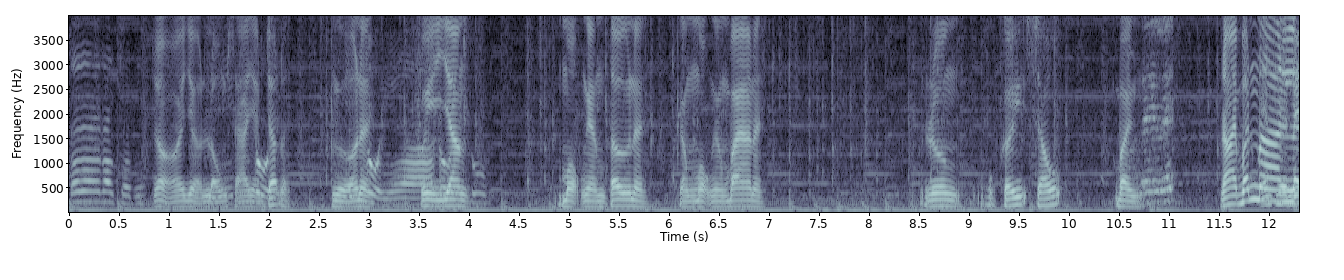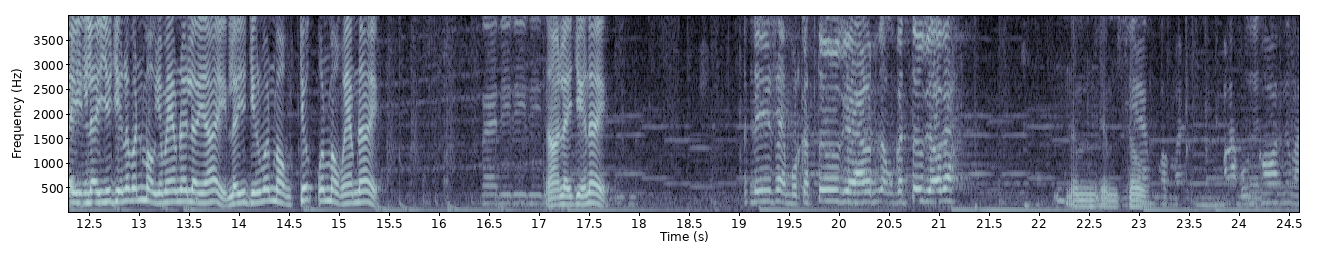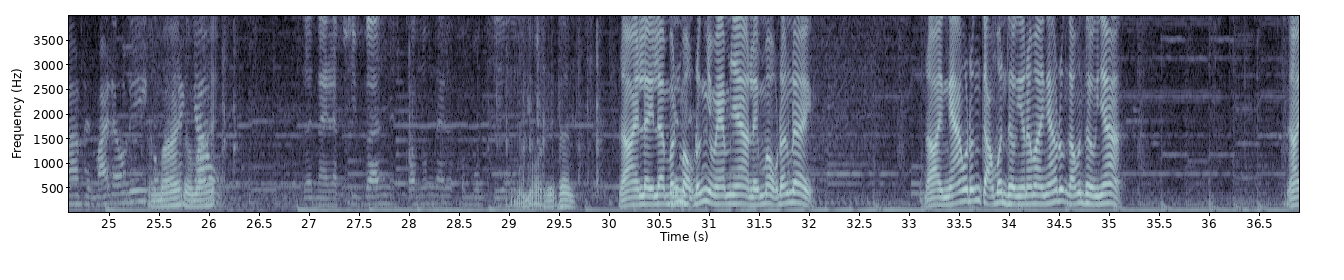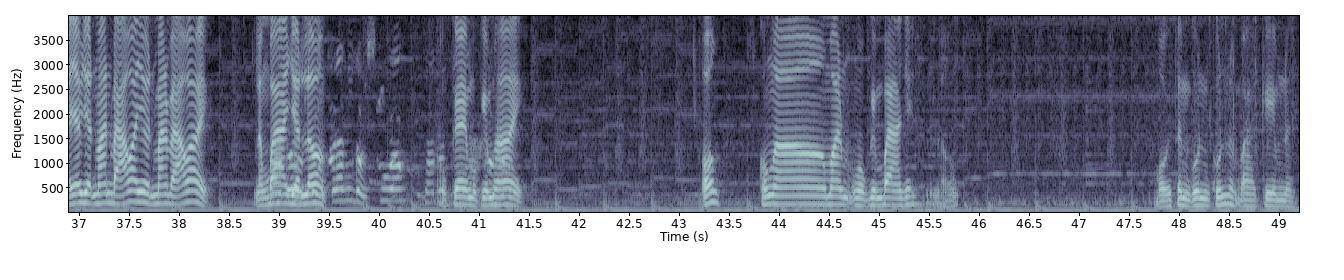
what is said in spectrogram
Đây đây đây chờ đi trời ơi giờ lộn xạ giảm chết rồi. Ngựa này phi dân. một ngàn tư này cần một ngàn ba này. Rương vũ khí xấu bằng rồi bánh uh, lì lì di chuyển đến bánh một giùm em đây lì ơi. Lì di chuyển bánh một trước bánh một em đây đi đi đi rồi lì chuyển đi. Đi xem một cà tư kìa một cà tư kìa kìa năm trăm xu ba bốn con cơ mà thoải mái đâu đi thoải mái thoải mái. Lần này là Phi Vân, con lúc này là con một. Bánh một thì tên. Rồi lì lên bánh một đứng giùm em nha bánh một đứng đi rồi ngáo đứng cộng bình thường nha em ơi ngáo đứng cộng bình thường nha. Rồi giao dịch man bảo ơi giao dịch man bảo ơi. Lần ba dịch luôn. ok một kim không? hai. Ủa con uh, man một kim ba chứ. Lộn. Bội tinh của anh cuốn là ba kim này.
